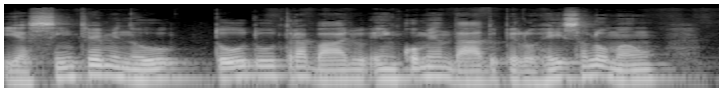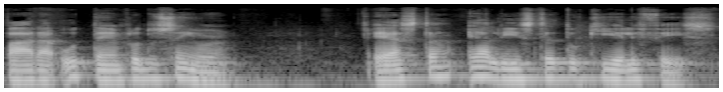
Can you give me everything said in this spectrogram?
e assim terminou todo o trabalho encomendado pelo rei Salomão para o templo do Senhor. Esta é a lista do que ele fez:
